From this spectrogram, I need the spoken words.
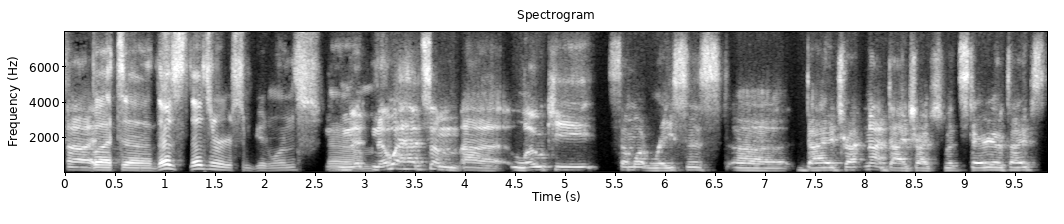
Uh, but uh those those are some good ones. Um, Noah had some uh, low key, somewhat racist uh, diatribe, not diatribes, but stereotypes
